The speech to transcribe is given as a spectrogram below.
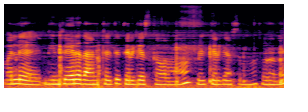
మళ్ళీ దీంట్లో వేరే దాంట్లో అయితే తిరిగేసుకోవాలి మనం తిరిగేస్తున్నాము. చూడండి.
